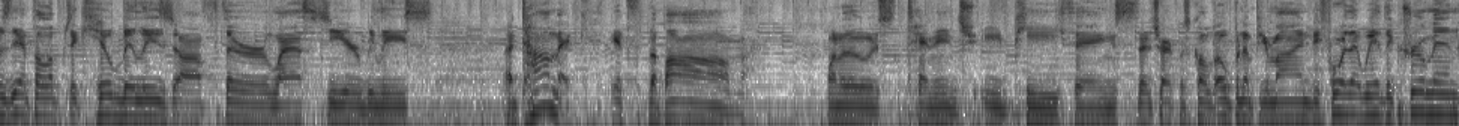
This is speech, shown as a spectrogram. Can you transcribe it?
Was the Epileptic Hillbillies off their last year release, Atomic. It's the Bomb. One of those 10 inch EP things. That track was called Open Up Your Mind. Before that, we had the Krewmen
